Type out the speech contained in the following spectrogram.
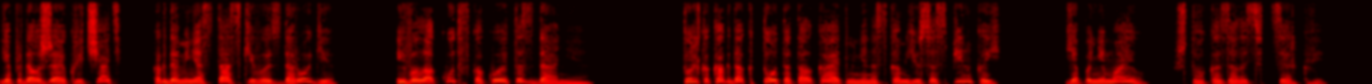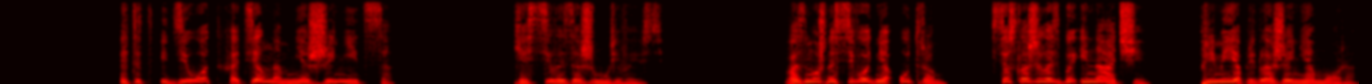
Я продолжаю кричать, когда меня стаскивают с дороги и волокут в какое-то здание. Только когда кто-то толкает меня на скамью со спинкой, я понимаю, что оказалась в церкви. Этот идиот хотел на мне жениться. Я силой зажмуриваюсь. Возможно, сегодня утром все сложилось бы иначе, прими я предложение Мора.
